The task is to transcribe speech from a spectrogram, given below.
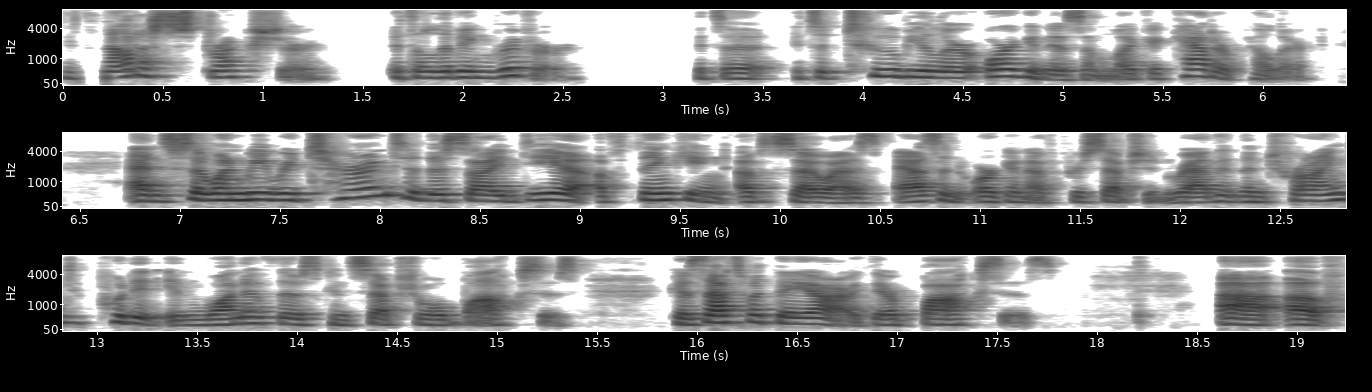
It's not a structure. It's a living river. It's a it's a tubular organism like a caterpillar. And so when we return to this idea of thinking of as as an organ of perception, rather than trying to put it in one of those conceptual boxes, because that's what they are, they're boxes uh, of,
